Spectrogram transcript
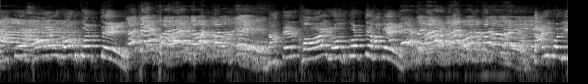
দাঁতের ক্ষয় রোধ করতে। দাঁতের ক্ষয় রোধ করতে হবে। তাই বলি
